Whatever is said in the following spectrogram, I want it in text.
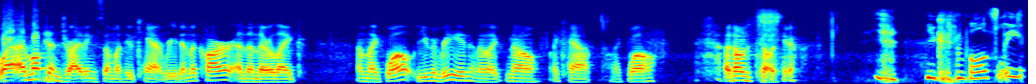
Well, I'm often driving someone who can't read in the car, and then they're like, I'm like, well, you can read. And they're like, no, I can't. I'm like, well, I don't have to tell you. you can fall asleep.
